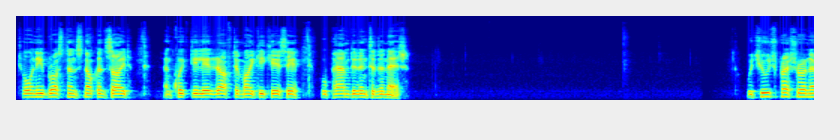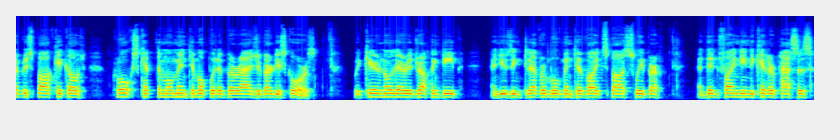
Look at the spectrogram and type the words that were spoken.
Tony Brosnan snuck inside and quickly laid it off to Mikey Casey, who palmed it into the net. With huge pressure on every Spa kick out, Crokes kept the momentum up with a barrage of early scores, with Kieran O'Leary dropping deep and using clever movement to avoid Spa's sweeper, and then finding the killer passes.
